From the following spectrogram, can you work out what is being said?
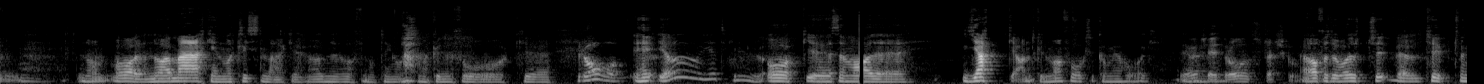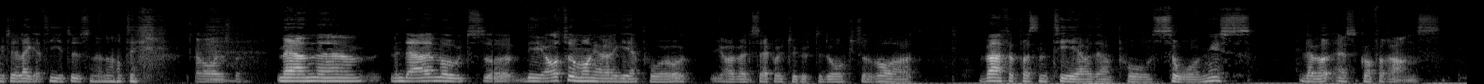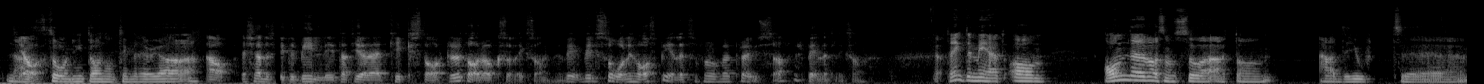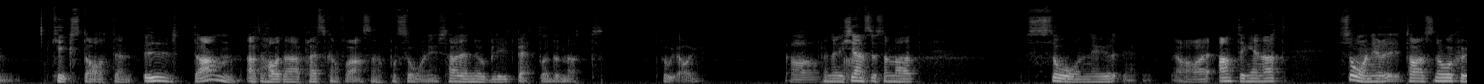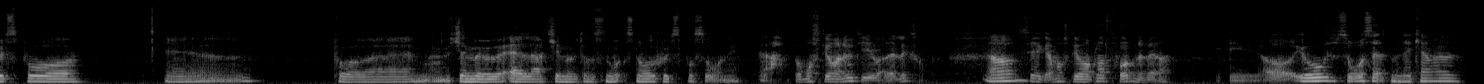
någon, vad var det, några märken, några klistermärken, vad det nu var för någonting också man kunde få och eh, Bra! eh, Ja, jättekul. Och eh, sen var det jackan kunde man få också, kommer jag ihåg. Det var i och för sig ett bra stretch goal. Ja, för då var du ty, väl typ tvungen till att lägga 10 000 eller någonting. ja just det. Men, eh, men däremot så, det jag tror många reagerar på och jag är väldigt säker på att jag tog upp det då också var att varför presentera den på Sonys alltså konferens? När Ja. Sony inte har någonting med det att göra. Ja, det kändes lite billigt att göra ett Kickstarter utav det också liksom. Vill vill Sony ha spelet så får de väl pröjsa för spelet liksom. Jag tänkte mer att om Om det var som så att de hade gjort eh, Kickstarten utan att ha den här presskonferensen på Sony så hade det nog blivit bättre bemött. Tror jag. Ja. För nu känns det som att Sony, ja antingen att Sony tar en snårskjuts på eh, på eh, Chemu eller att Chemu tar en snå- snårskjuts på Sony. Ja, de måste ju ha en utgivare liksom. Ja, Sega måste ju ha en plattform numera. ja jo så sett men det kan väl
